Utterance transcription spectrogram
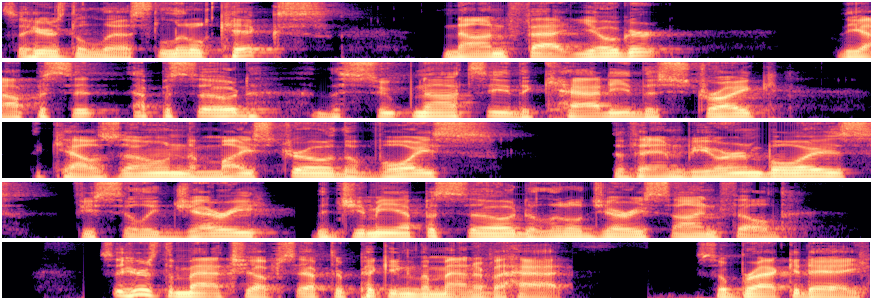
So here's the list Little Kicks, Non Fat Yogurt, The Opposite Episode, The Soup Nazi, The Caddy, The Strike, The Calzone, The Maestro, The Voice, The Van Buren Boys, Fusilli Jerry, The Jimmy Episode, The Little Jerry Seinfeld. So here's the matchups after picking them out of a hat. So bracket A,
